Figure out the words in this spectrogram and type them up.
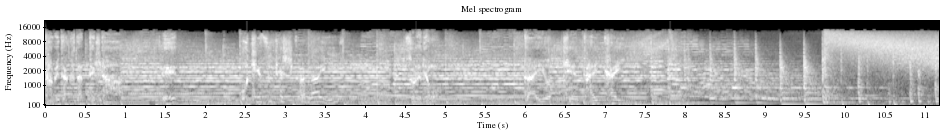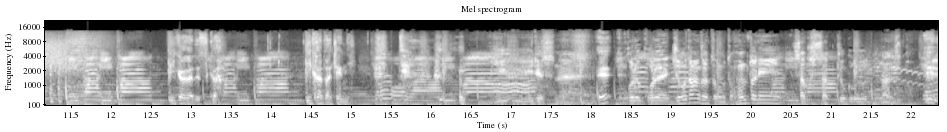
食べたくなってきた。え？気づけしかない？それでも大 OK 大会。いかがですか？イカだけに。いいですね。え？これこれ冗談かと思うと本当に作詞作曲なんですか？え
